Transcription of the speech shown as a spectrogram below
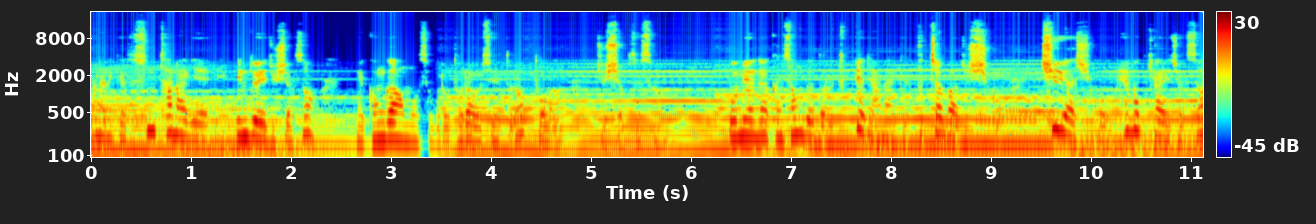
하나님께서 순탄하게 인도해 주셔서 에, 건강한 모습으로 돌아올 수 있도록 도와 주시옵소서. 몸이 연약한 성도들을 특별히 하나님께서 붙잡아 주시고 치유하시고 회복케 하여 주셔서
